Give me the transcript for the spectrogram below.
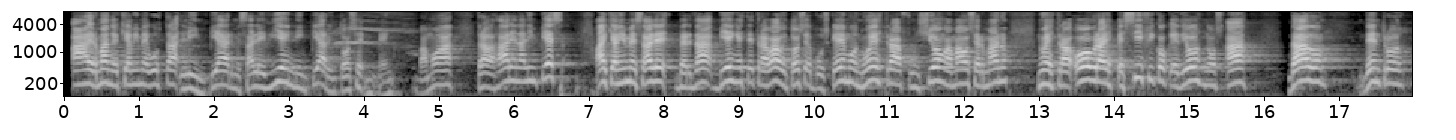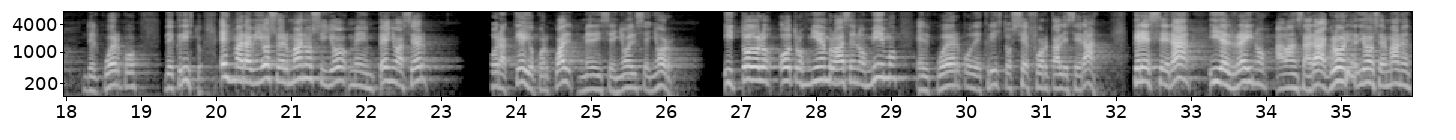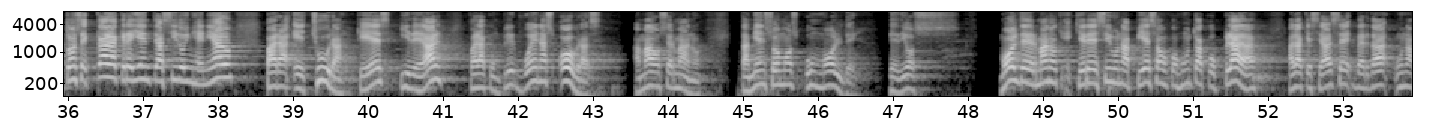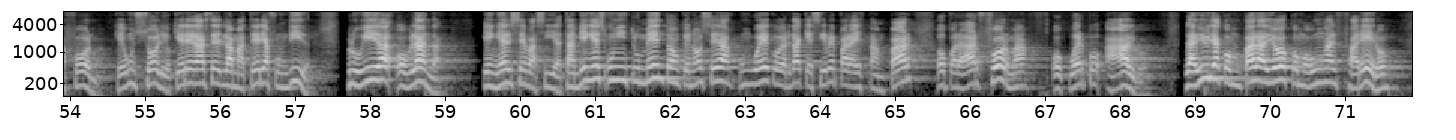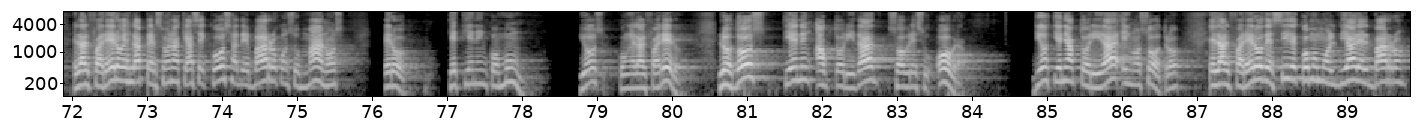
Ah, hermano, es que a mí me gusta limpiar, me sale bien limpiar. Entonces, ven, vamos a trabajar en la limpieza. Ay, que a mí me sale, ¿verdad? Bien este trabajo. Entonces busquemos nuestra función, amados hermanos, nuestra obra específica que Dios nos ha dado dentro del cuerpo Cristo. Es maravilloso, hermanos, si yo me empeño a hacer por aquello por cual me diseñó el Señor. Y todos los otros miembros hacen lo mismo, el cuerpo de Cristo se fortalecerá, crecerá y el reino avanzará. Gloria a Dios, hermano. Entonces, cada creyente ha sido ingeniado para hechura, que es ideal para cumplir buenas obras. Amados hermanos, también somos un molde de Dios. Molde, hermano, quiere decir una pieza un conjunto acoplada a la que se hace, ¿verdad?, una forma, que es un sólido, quiere darse la materia fundida, fluida o blanda, que en él se vacía. También es un instrumento, aunque no sea un hueco, ¿verdad?, que sirve para estampar o para dar forma o cuerpo a algo. La Biblia compara a Dios como un alfarero. El alfarero es la persona que hace cosas de barro con sus manos, pero ¿qué tiene en común Dios con el alfarero? Los dos tienen autoridad sobre su obra. Dios tiene autoridad en nosotros. El alfarero decide cómo moldear el barro.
